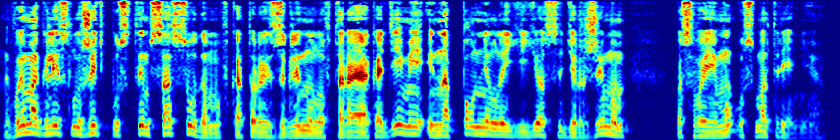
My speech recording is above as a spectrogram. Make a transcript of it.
Вы могли служить пустым сосудом, в который заглянула Вторая Академия и наполнила ее содержимым по своему усмотрению.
